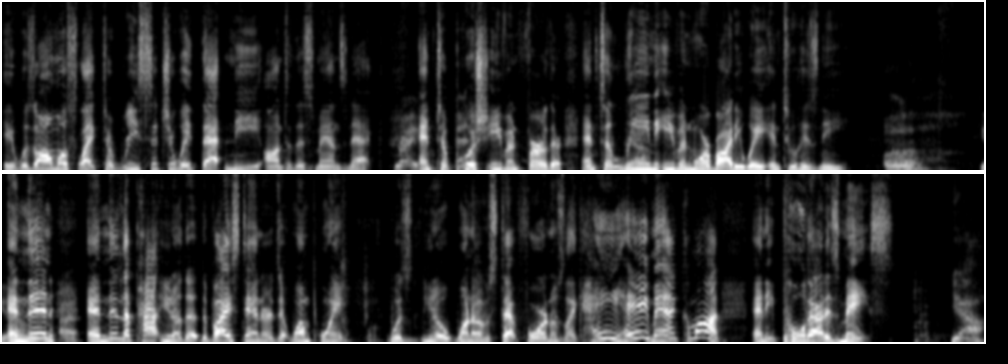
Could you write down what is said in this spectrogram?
it was almost like to resituate that knee onto this man's neck. Right. And to push even further and to lean even more body weight into his knee. Ugh. Yeah. And then, I- and then the pa- you know, the the bystanders at one point was, you know, one of them stepped forward and was like, "Hey, hey, man, come on!" And he pulled out his mace, yeah.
